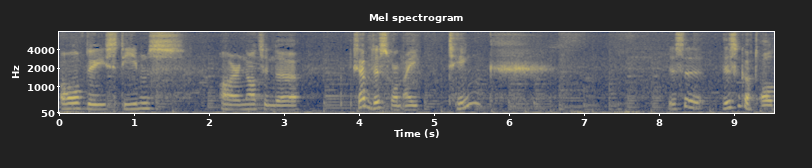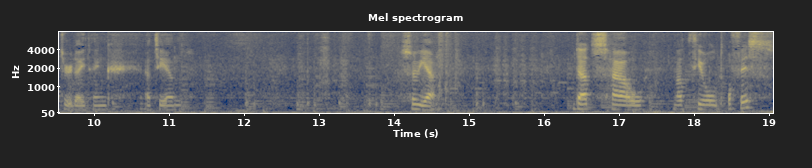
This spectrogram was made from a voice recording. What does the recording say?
all of these teams are not in the except this one I think this is this got altered I think at the end. So yeah, that's how not the old office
